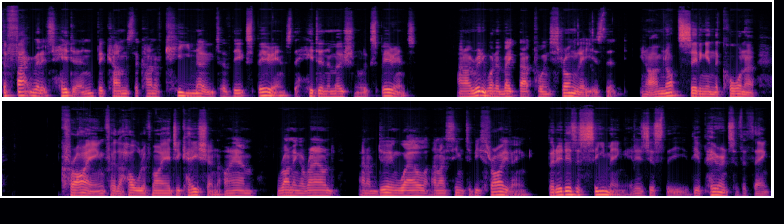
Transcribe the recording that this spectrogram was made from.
the fact that it's hidden becomes the kind of keynote of the experience, the hidden emotional experience. And I really want to make that point strongly is that, you know, I'm not sitting in the corner crying for the whole of my education. I am running around and I'm doing well and I seem to be thriving. But it is a seeming, it is just the, the appearance of the thing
